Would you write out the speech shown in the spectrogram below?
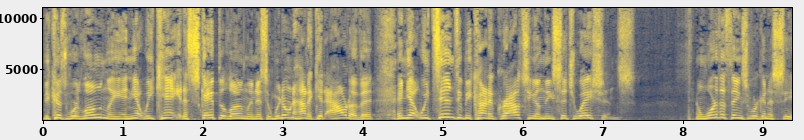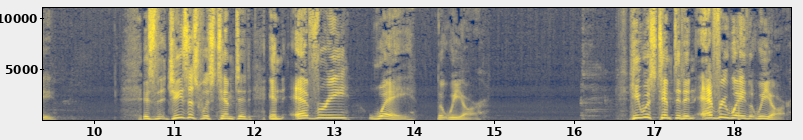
because we're lonely and yet we can't escape the loneliness and we don't know how to get out of it. And yet we tend to be kind of grouchy in these situations. And one of the things we're going to see is that Jesus was tempted in every way that we are. He was tempted in every way that we are.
